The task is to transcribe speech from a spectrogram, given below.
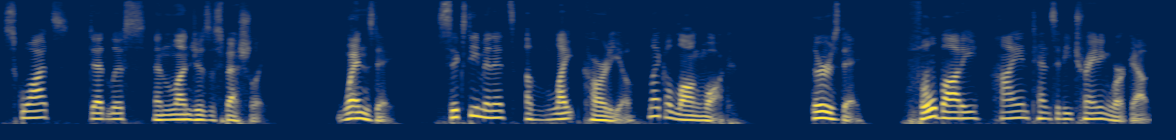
squats, deadlifts, and lunges especially. Wednesday, 60 minutes of light cardio, like a long walk. Thursday, full body, high intensity training workout.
